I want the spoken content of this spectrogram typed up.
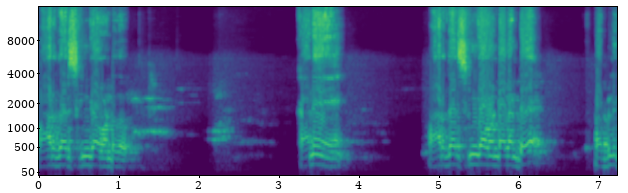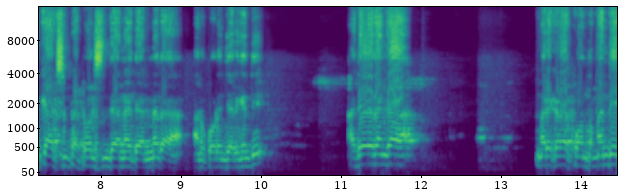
పారదర్శకంగా ఉండదు. కానీ పారదర్శకంగా ఉండాలంటే పబ్లిక్ యాక్షన్ పెట్టవలసిందే అనే దాని మీద అనుకోవడం జరిగింది. అదేవిధంగా మరి ఇక్కడ కొంతమంది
